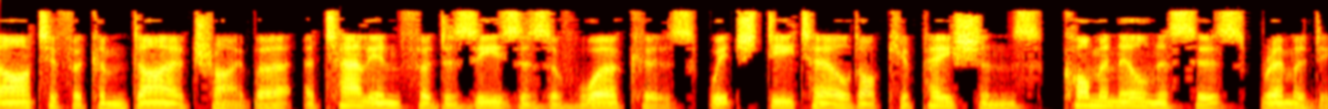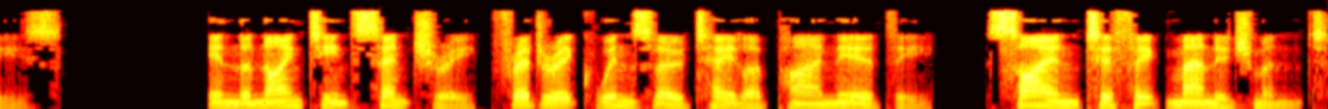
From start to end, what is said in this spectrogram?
Artificum Diatriba Italian for diseases of workers which detailed occupations, common illnesses, remedies. In the 19th century, Frederick Winslow Taylor pioneered the «scientific management»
